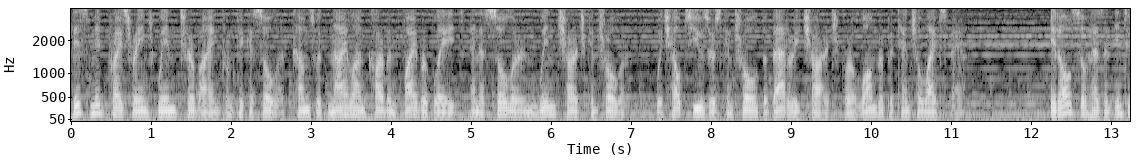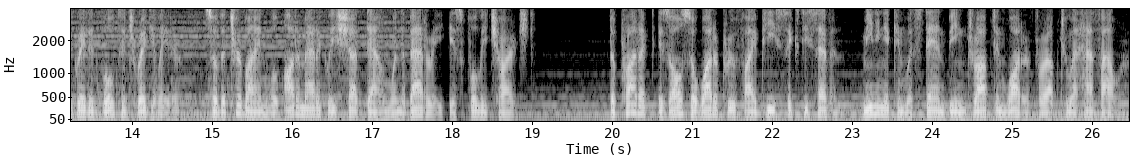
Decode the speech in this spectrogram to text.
This mid-price range wind turbine from Pikasola comes with nylon carbon fiber blades and a solar and wind charge controller, which helps users control the battery charge for a longer potential lifespan. It also has an integrated voltage regulator, so the turbine will automatically shut down when the battery is fully charged. The product is also waterproof IP67, meaning it can withstand being dropped in water for up to a half hour.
